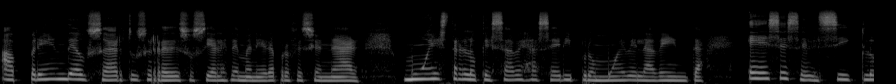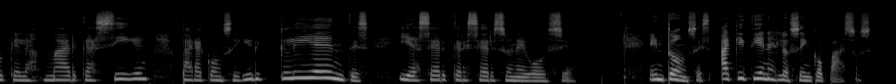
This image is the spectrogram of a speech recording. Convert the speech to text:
aprende a usar tus redes sociales de manera profesional, muestra lo que sabes hacer y promueve la venta. Ese es el ciclo que las marcas siguen para conseguir clientes y hacer crecer su negocio. Entonces, aquí tienes los cinco pasos.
